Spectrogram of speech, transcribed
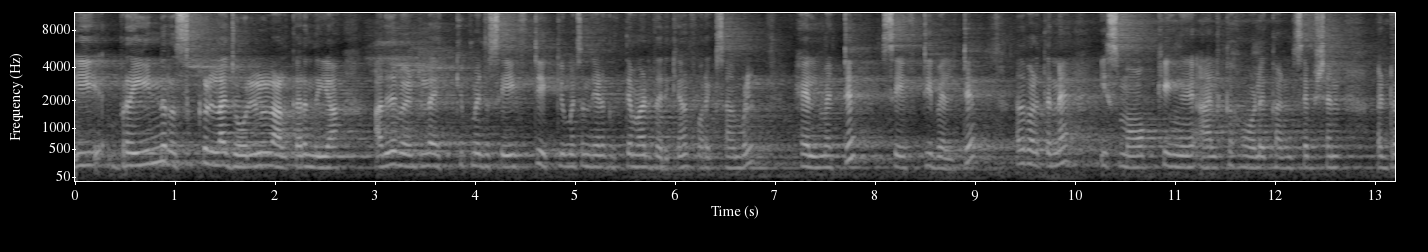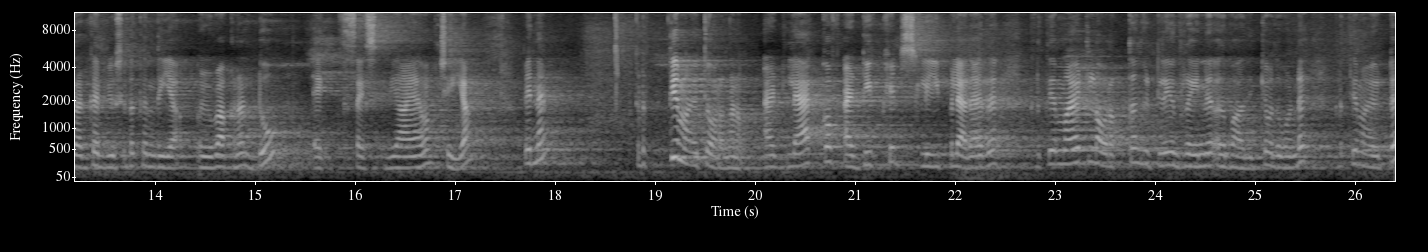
ഈ ബ്രെയിനിന് റിസ്ക് ഉള്ള ജോലികളുള്ള ആൾക്കാർ എന്ത് ചെയ്യുക? അതിന് വേണ്ടിയുള്ള എക്യുപ്മെന്റ് സേഫ്റ്റി എക്യുപ്മെന്റ്സ് എന്ത് ചെയ്യണം? കൃത്യമായിട്ട് ധരിക്കണം. For example helmet safety belt അതുപോലെ തന്നെ ഈ smoking alcohol conception drug abuse ഇതൊക്കെ എന്ത് ചെയ്യുക? ഒഴിവാക്കണം. ഡു എക്സസൈസ് വ്യായാമം ചെയ്യുക. പിന്നെ കൃത്യമായിട്ട് ഉറങ്ങണം. ലാക്ക് ഓഫ് അഡിക്വേറ്റ് സ്ലീപ്പിൽ അതായത് കൃത്യമായിട്ടുള്ള ഉറക്കം കിട്ടിയില്ലെങ്കിൽ ബ്രെയിന് അത് ബാധിക്കും. അതുകൊണ്ട് കൃത്യമായിട്ട്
